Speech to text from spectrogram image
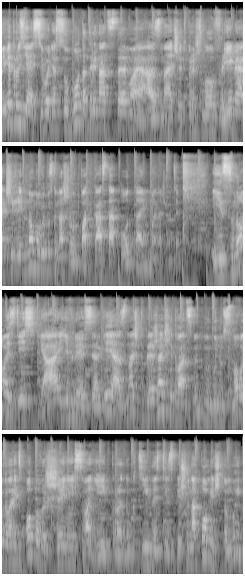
Привет, друзья! Сегодня суббота, 13 мая, а значит пришло время очередному выпуску нашего подкаста о тайм-менеджменте. И снова здесь я, являюсь Сергей, а значит в ближайшие 20 минут мы будем снова говорить о повышении своей продуктивности. Спешу напомнить, что мы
